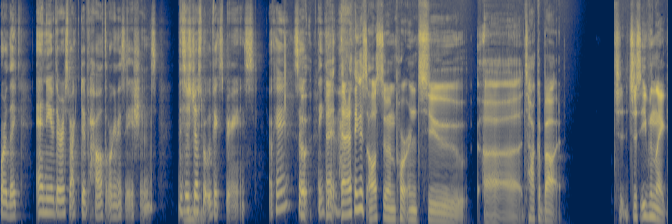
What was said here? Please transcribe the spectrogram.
or like any of the respective health organizations. This is just what we've experienced. Okay, so thank you. and, and i think it's also important to uh talk about to just even like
